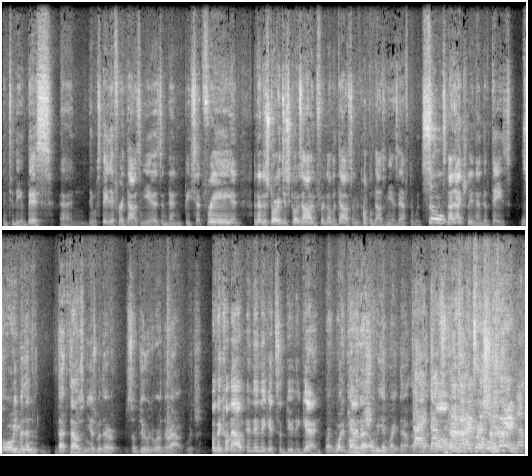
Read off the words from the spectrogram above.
into the abyss and they will stay there for a thousand years and then be set free and and then the story just goes on for another thousand, a couple thousand years afterwards. So, So- it's not actually an end of days. So are we within that thousand years where they're subdued or they're out? Which Well, they come out and then they get subdued again. right? What and part of that banished. are we in right now? That's That, what that's, I'm that's, that's the whole thing. Yep.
